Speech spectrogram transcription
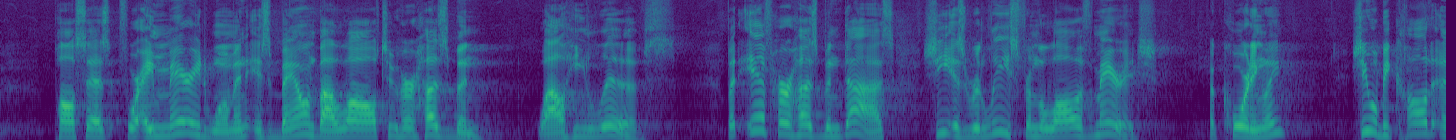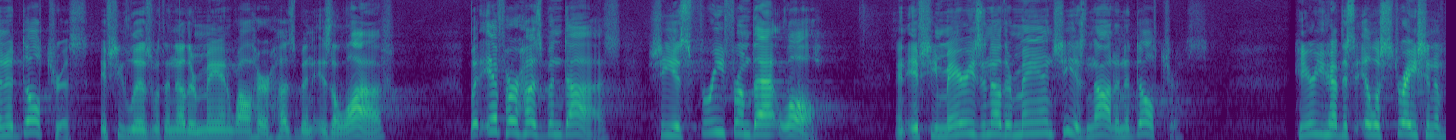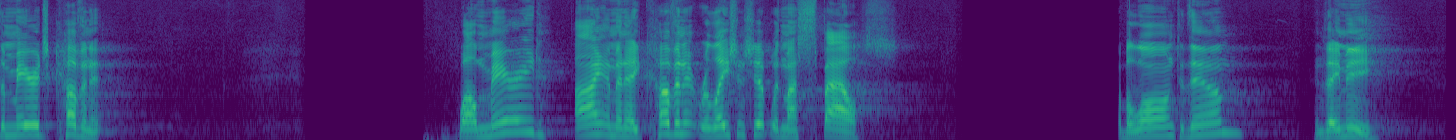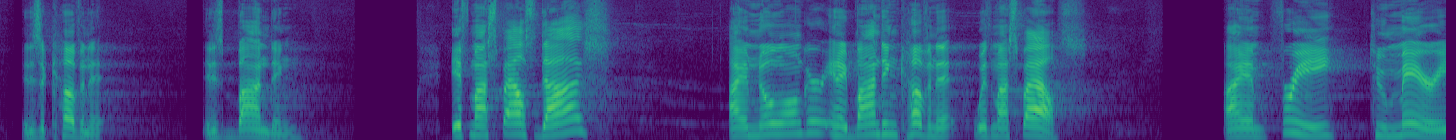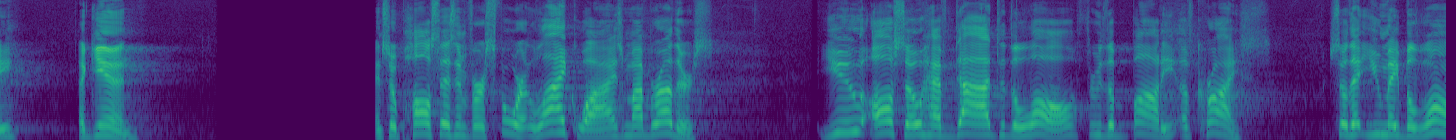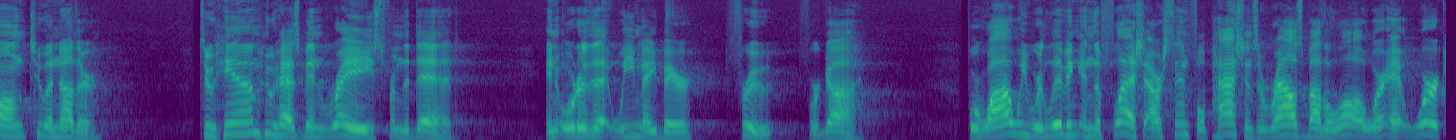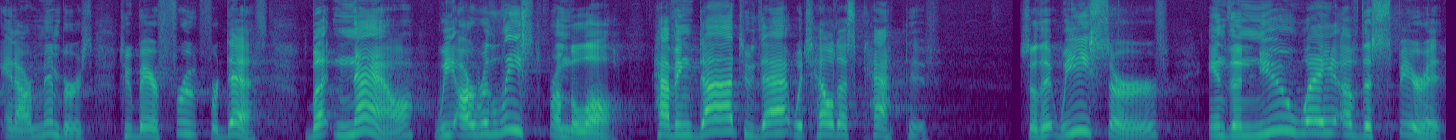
Paul says, For a married woman is bound by law to her husband while he lives. But if her husband dies, she is released from the law of marriage. Accordingly, she will be called an adulteress if she lives with another man while her husband is alive. But if her husband dies, she is free from that law And if she marries another man, she is not an adulteress. Here you have this illustration of the marriage covenant. While married, I am in a covenant relationship with my spouse. I belong to them and they me. It is a covenant, it is bonding. If my spouse dies, I am no longer in a bonding covenant with my spouse. I am free to marry again. And so Paul says in verse 4 likewise, my brothers, you also have died to the law through the body of Christ, so that you may belong to another, to him who has been raised from the dead, in order that we may bear fruit for God. For while we were living in the flesh, our sinful passions aroused by the law were at work in our members to bear fruit for death. But now we are released from the law, having died to that which held us captive, so that we serve in the new way of the Spirit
